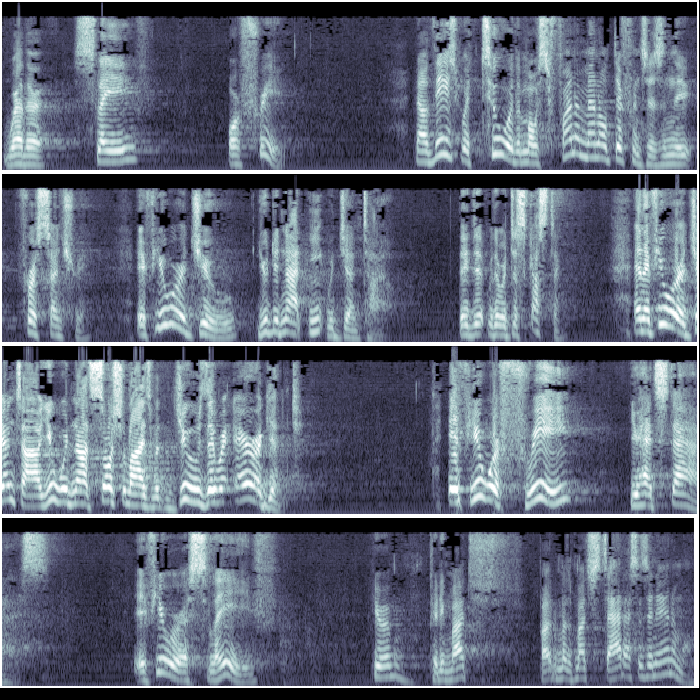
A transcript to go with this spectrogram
whether slave or free. Now, these were two of the most fundamental differences in the first century. If you were a Jew, you did not eat with Gentile. They, did, they were disgusting. And if you were a Gentile, you would not socialize with Jews. They were arrogant. If you were free, you had status. If you were a slave, you were pretty much about as much status as an animal.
